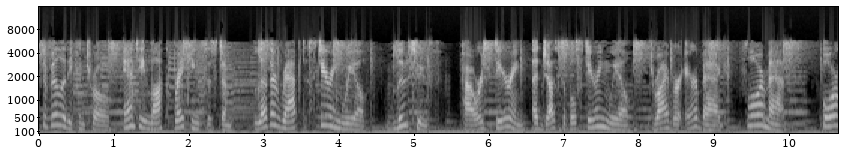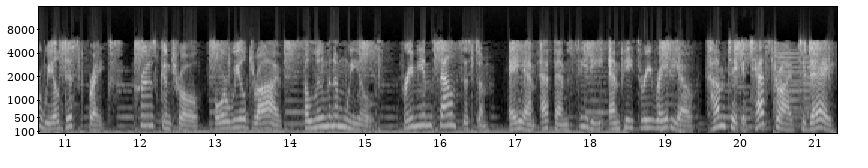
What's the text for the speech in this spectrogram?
stability control, anti-lock braking system, leather-wrapped steering wheel, Bluetooth, power steering, adjustable steering wheel, driver airbag, floor mats, four-wheel disc brakes, cruise control, four-wheel drive, aluminum wheels, premium sound system, AM FM CD MP3 radio. Come take a test drive today.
